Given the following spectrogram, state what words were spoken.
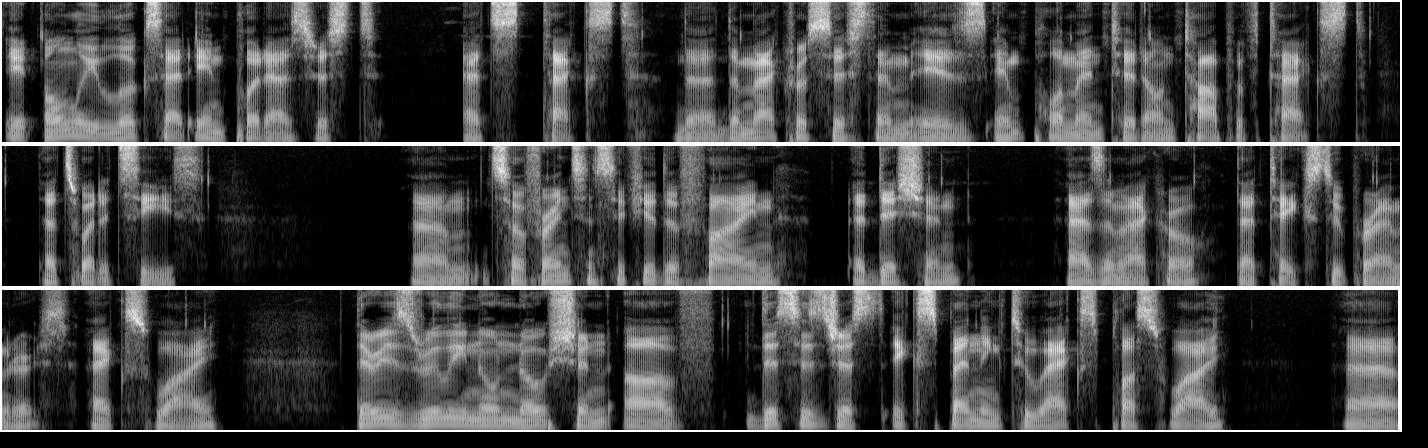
it only looks at input as just as text. The, the macro system is implemented on top of text. That's what it sees. Um, so for instance, if you define addition as a macro that takes two parameters, x, y, there is really no notion of this is just expanding to x plus y, uh,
